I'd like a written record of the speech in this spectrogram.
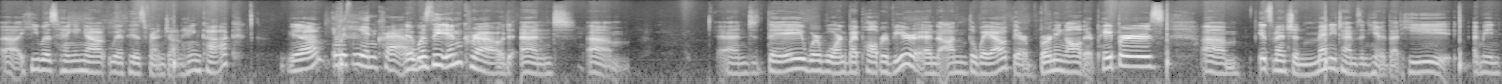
uh, he was hanging out with his friend John Hancock. Yeah. It was the in crowd. It was the in crowd, and um, and they were warned by Paul Revere, and on the way out, they're burning all their papers. Um, it's mentioned many times in here that he, I mean,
